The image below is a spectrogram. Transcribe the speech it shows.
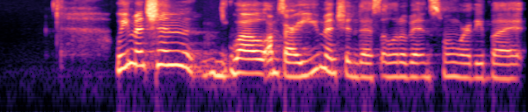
we mentioned, well, I'm sorry, you mentioned this a little bit in Swoonworthy, but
